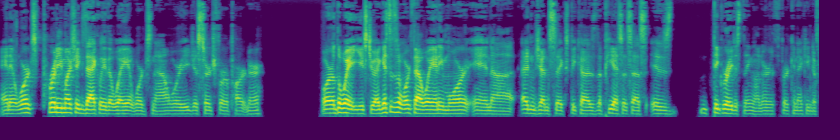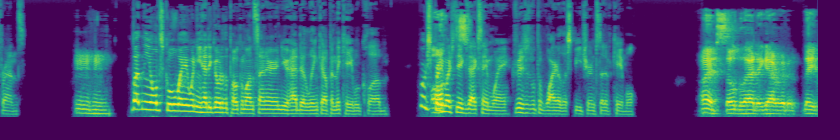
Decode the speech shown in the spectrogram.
and it works pretty much exactly the way it works now, where you just search for a partner, or the way it used to. I guess it doesn't work that way anymore in uh, in Gen six because the PSS is the greatest thing on earth for connecting to friends. Mm-hmm. But in the old school way, when you had to go to the Pokemon Center and you had to link up in the cable club, works pretty Oh, much the exact same way, just with the wireless feature instead of cable. I am so glad they got rid of they.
